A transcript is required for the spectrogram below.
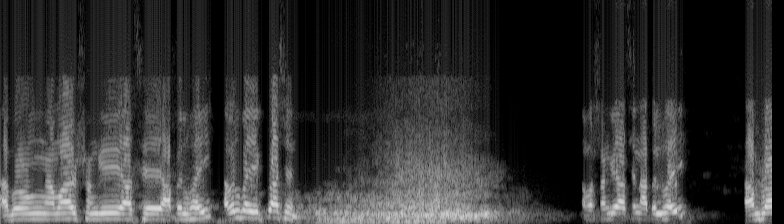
এবং আমার সঙ্গে আছে আপেল ভাই। আপেল ভাই একটু আছেন আমার সঙ্গে আছেন আপেল ভাই। আমরা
